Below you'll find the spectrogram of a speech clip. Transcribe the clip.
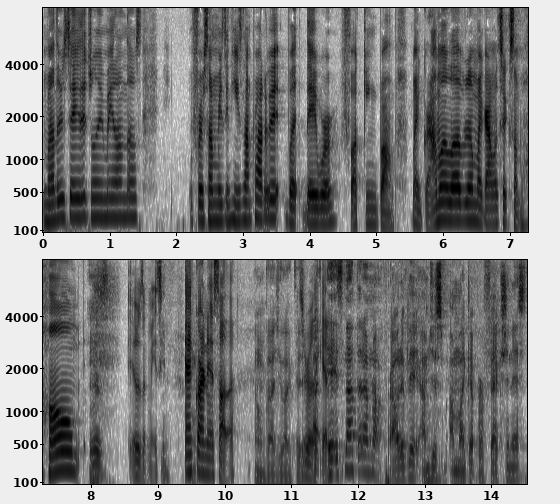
Mother's Day that Julian made on those. For some reason, he's not proud of it, but they were fucking bomb. My grandma loved them. My grandma took some home. It was it was amazing. And carne asada. I'm glad you liked it. It's really I- good. it's not that I'm not proud of it. I'm just I'm like a perfectionist,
